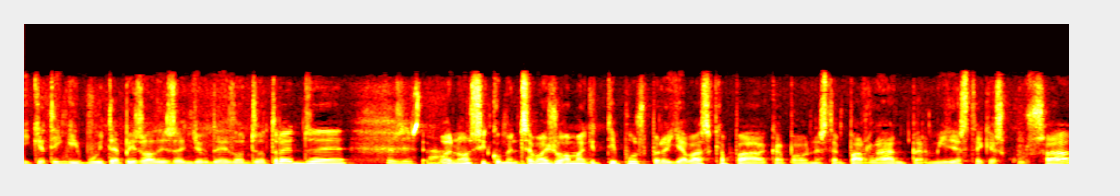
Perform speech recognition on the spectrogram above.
i que tingui 8 episodis en lloc de 12 o 13. Pues està. bueno, si comencem a jugar amb aquest tipus, però ja vas cap a, cap a on estem parlant. Per mi ja es té que escurçar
